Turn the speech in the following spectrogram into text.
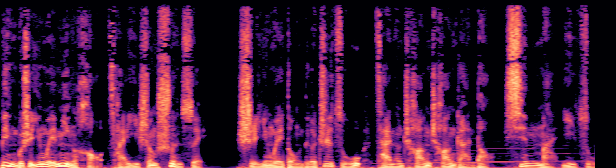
并不是因为命好才一生顺遂，是因为懂得知足，才能常常感到心满意足。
